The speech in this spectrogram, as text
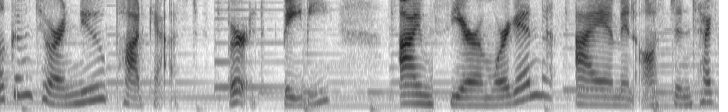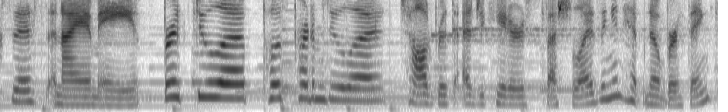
Welcome to our new podcast, Birth Baby. I'm Ciarra Morgan. I am in Austin, Texas, and I am a birth doula, postpartum doula, childbirth educator specializing in hypnobirthing,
